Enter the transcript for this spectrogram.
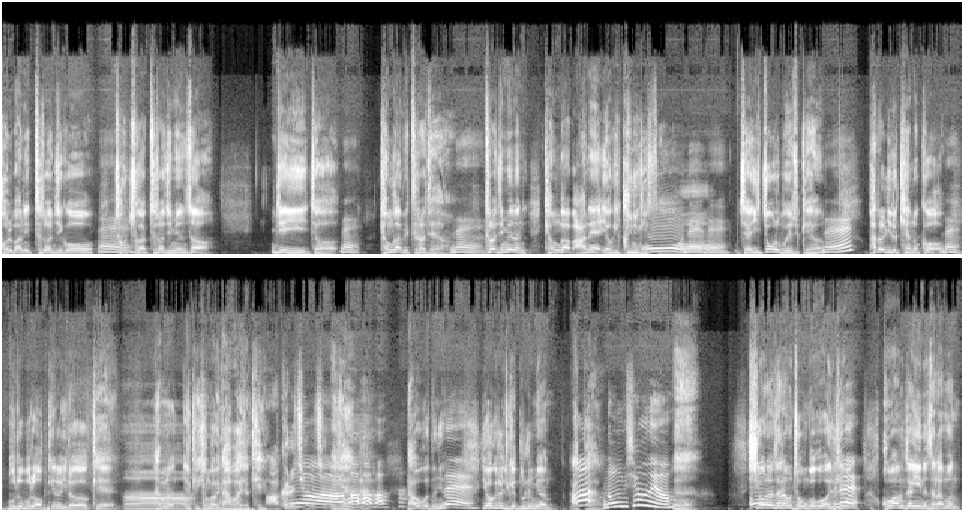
골반이 틀어지고 네. 척추가 틀어지면서 이제 이 저 네. 견갑이 틀어져요. 네. 틀어지면은 견갑 안에 여기 근육이 있어요. 오, 네, 네. 제가 이쪽으로 보여줄게요. 네. 팔을 이렇게 해놓고 네. 무릎으로 어깨를 이렇게 아. 하면은 이렇게 견갑이 나와 이렇게 아 그렇지 그렇지. 우와. 나오거든요. 네. 여기를 이렇게 누르면 아파요. 너무 시원해요. 예. 시원한 사람은 좋은 거고 이렇게 네. 하면 공황장애 있는 사람은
